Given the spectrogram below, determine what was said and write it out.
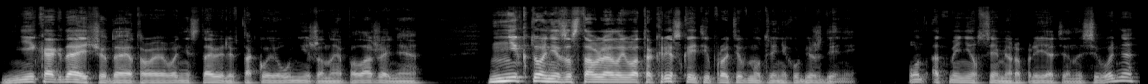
Никогда еще до этого его не ставили в такое униженное положение. Никто не заставлял его так резко идти против внутренних убеждений. Он отменил все мероприятия на сегодня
